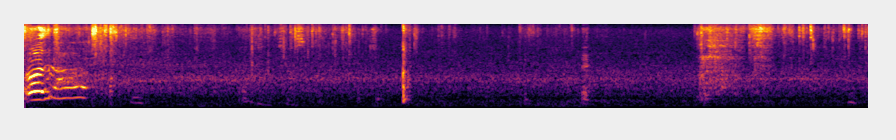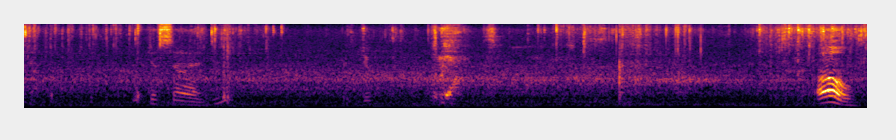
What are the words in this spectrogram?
Oh no! Just uh, oh.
